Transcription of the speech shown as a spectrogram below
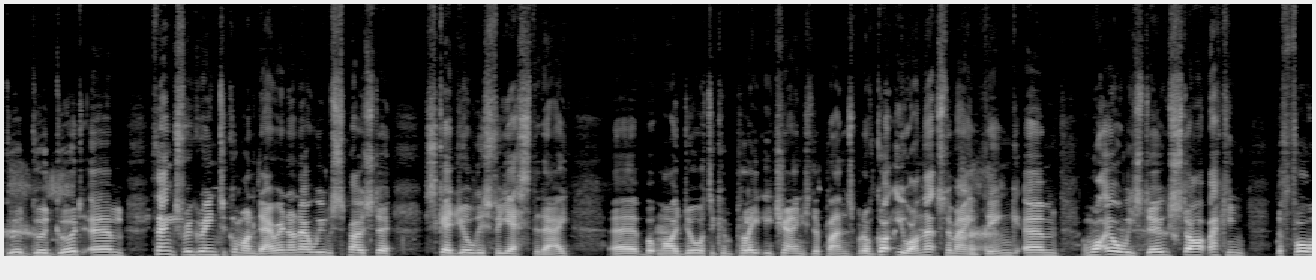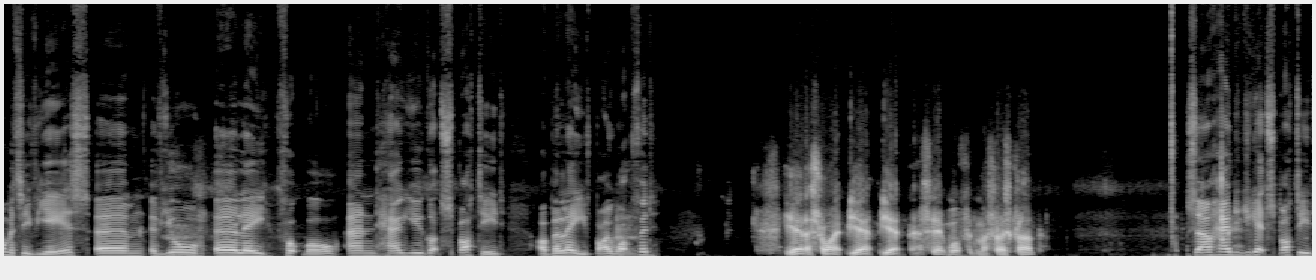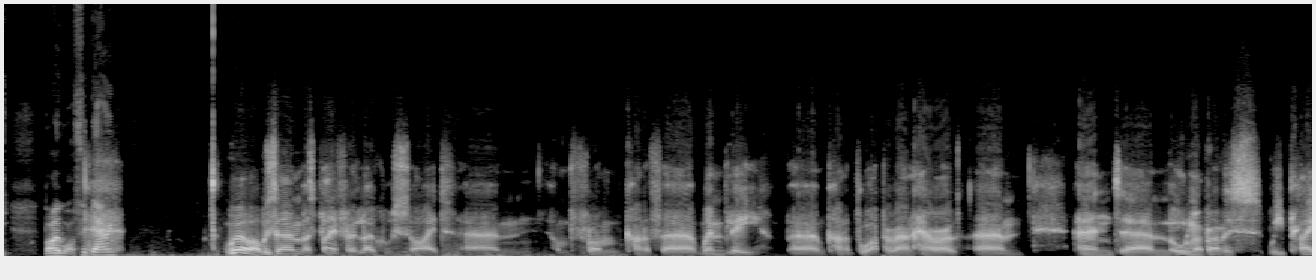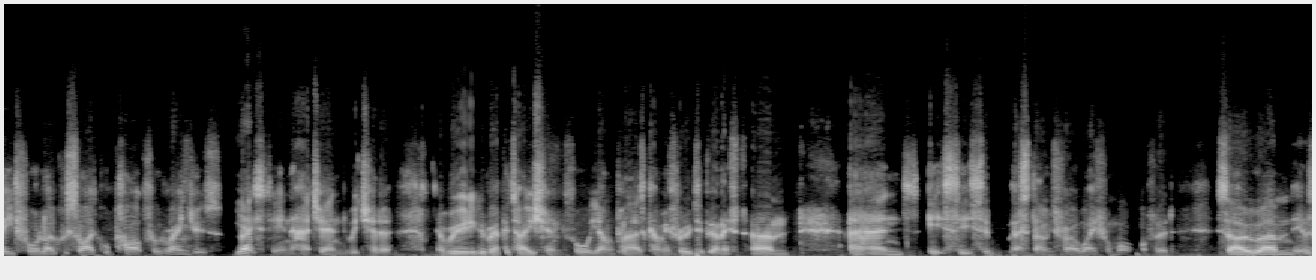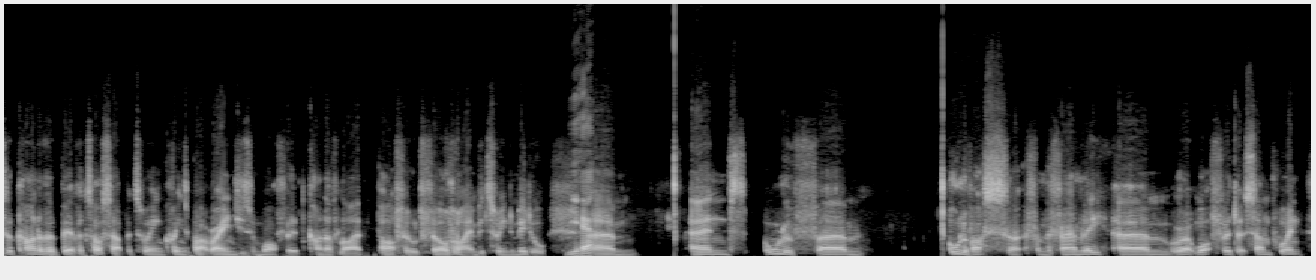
Good, good, good. Um, thanks for agreeing to come on, Darren. I know we were supposed to schedule this for yesterday, uh, but my daughter completely changed the plans. But I've got you on. That's the main thing. Um, and what I always do, start back in the formative years um, of your early football and how you got spotted, I believe, by Watford. Yeah, that's right. Yeah, yeah, that's it. Watford, my first club. So, how did you get spotted by Watford, Darren? Well, I was um, I was playing for a local side. Um, I'm from kind of uh, Wembley, um, kind of brought up around Harrow, um, and um, all of my brothers we played for a local side called Parkfield Rangers, Yep. based in Hatch End, which had a, a really good reputation for young players coming through. To be honest, um, and it's it's a, a stone's throw away from Watford, so um, it was a kind of a bit of a toss up between Queens Park Rangers and Watford, kind of like Parkfield fell right in between the middle. Yeah. Um, and all of um, all of us uh, from the family um, were at Watford at some point,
